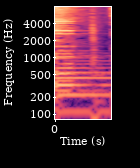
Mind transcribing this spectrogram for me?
Thank you.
